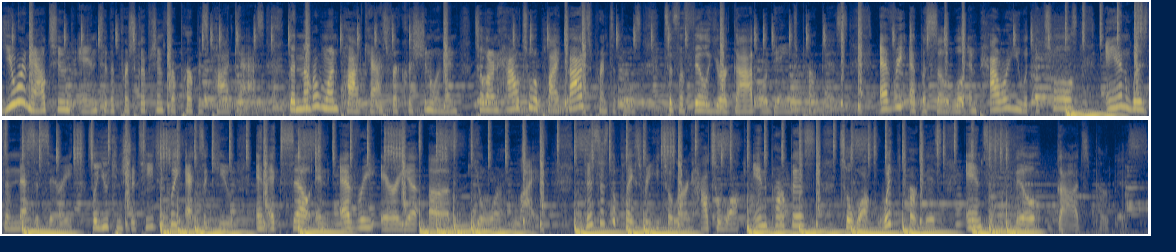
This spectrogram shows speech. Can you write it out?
You are now tuned in to the Prescription for Purpose podcast, the number one podcast for Christian women to learn how to apply God's principles to fulfill your God ordained purpose. Every episode will empower you with the tools and wisdom necessary so you can strategically execute and excel in every area of your life. This is the place for you to learn how to walk in purpose, to walk with purpose, and to fulfill God's purpose.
